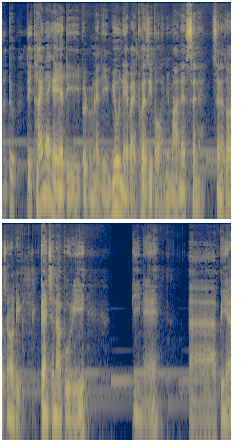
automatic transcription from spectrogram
အဲသူဒီထိုင်းနိုင်ငံရဲ့ဒီဘယ်လိုမလဲဒီမြို့နယ်ပိုင်းဖွဲ့စည်းပုံကမြန်မာနဲ့ဆင်တယ်ဆင်တယ်ဆိုတော့ကျွန်တော်ဒီကန်ချနာပူရီပြည်နယ်အာပြီးရင်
